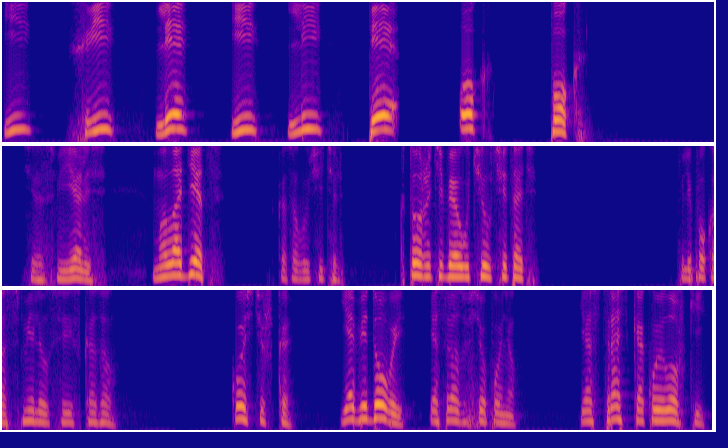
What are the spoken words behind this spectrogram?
и, хви, ле, и, ли, пе, ок, пок». Все засмеялись. «Молодец!» — сказал учитель. Кто же тебя учил читать? Филиппок осмелился и сказал. Костюшка, я бедовый, я сразу все понял. Я страсть какой ловкий.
